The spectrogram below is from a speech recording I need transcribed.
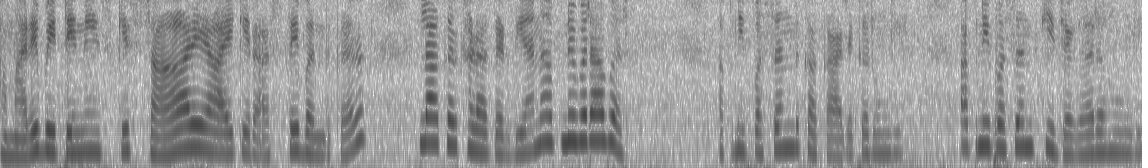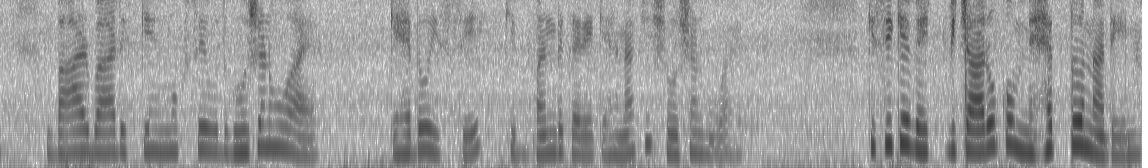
हमारे बेटे ने इसके सारे आय के रास्ते बंद कर ला कर खड़ा कर दिया ना अपने बराबर। अपनी पसंद का कार्य करूँगी, अपनी पसंद की जगह रहूँगी। बार बार इसके मुख से उद्घोषण हुआ है। कह दो इससे कि बंद करे कहना कि शोषण हुआ है। किसी के विचारों को महत्व तो ना देना।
